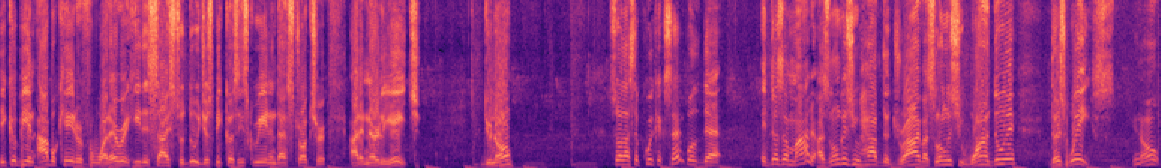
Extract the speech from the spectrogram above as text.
He could be an advocator for whatever he decides to do just because he's creating that structure at an early age. You know? So that's a quick example that it doesn't matter as long as you have the drive, as long as you want to do it. There's ways, you know.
